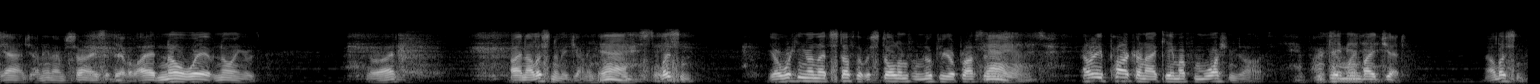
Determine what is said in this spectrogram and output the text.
Yeah, Johnny, and I'm sorry as the devil. I had no way of knowing it was. You all right? All right, now listen to me, Johnny. Yeah, Stacy. Listen. You're working on that stuff that was stolen from nuclear processing? Yeah, yeah, that's Harry Parker and I came up from Washington on it. yeah, We came in by jet. Now listen.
